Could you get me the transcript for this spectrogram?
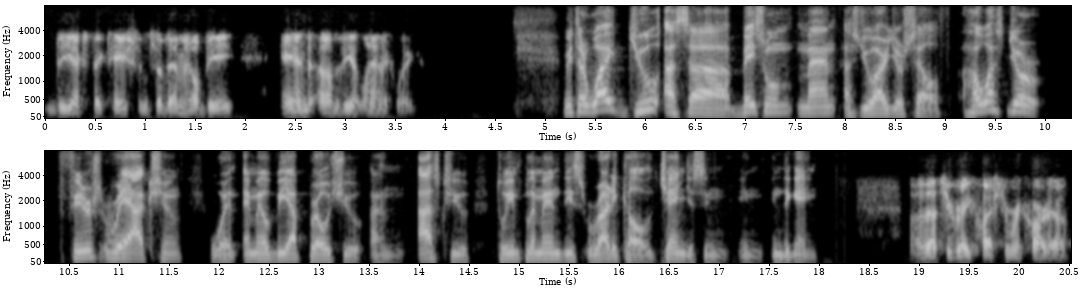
the expectations of MLB and of the Atlantic League. Mr. White, you as a baseball man, as you are yourself, how was your first reaction when MLB approached you and asked you to implement these radical changes in, in, in the game? Uh, that's a great question, Ricardo.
